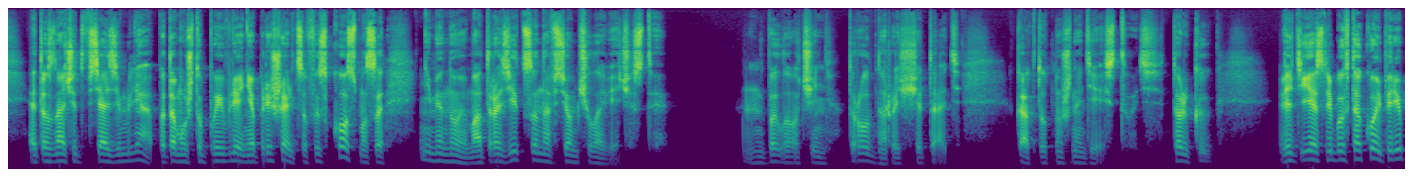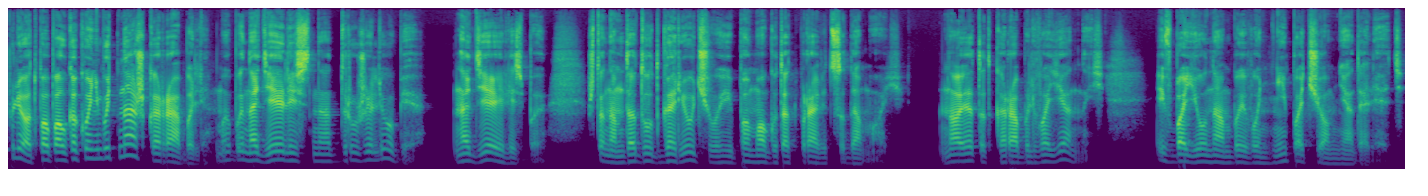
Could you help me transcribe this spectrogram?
— это значит вся Земля, потому что появление пришельцев из космоса неминуемо отразится на всем человечестве. Было очень трудно рассчитать, как тут нужно действовать. Только ведь если бы в такой переплет попал какой-нибудь наш корабль, мы бы надеялись на дружелюбие. Надеялись бы, что нам дадут горючего и помогут отправиться домой. Но этот корабль военный, и в бою нам бы его ни почем не одолеть.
